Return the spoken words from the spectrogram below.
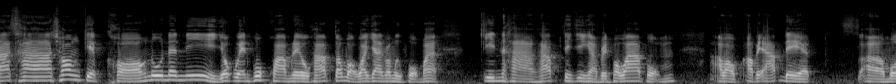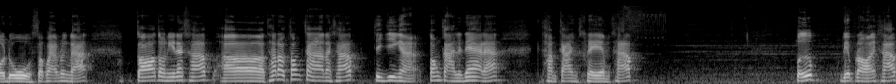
ราคาช่องเก็บของนู่นนั่นนี่ยกเว้นพวกความเร็วครับ ต้องบอกว่ายานปลาหมึกผมอะกินห่างครับ จริงๆอะเป็นเพราะว่าผมเอาเอาไปอัปเดตเอ่อโมดูลสักแป๊บนึงนะก็ตรงนี้นะครับเอ่อถ้าเราต้องการนะครับ จริงๆอะต้องการแน่แล้วทำการเคลมครับ ปุ๊บเรียบร้อยครับ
